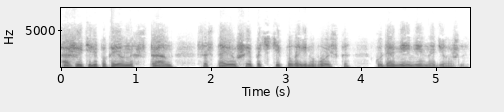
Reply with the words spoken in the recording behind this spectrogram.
а жители покоренных стран, составившие почти половину войска, куда менее надежны.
